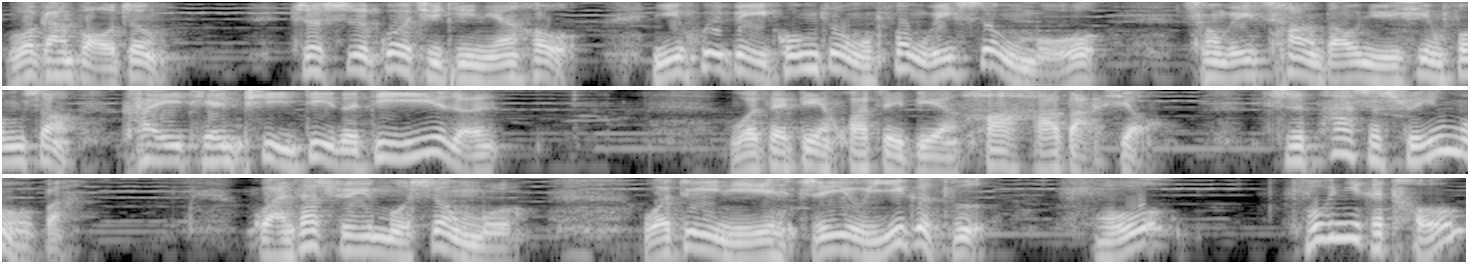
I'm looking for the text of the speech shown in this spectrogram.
我敢保证，这事过去几年后，你会被公众奉为圣母，成为倡导女性风尚、开天辟地的第一人。我在电话这边哈哈大笑，只怕是水母吧？管他水母圣母，我对你只有一个字：服。服你个头！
